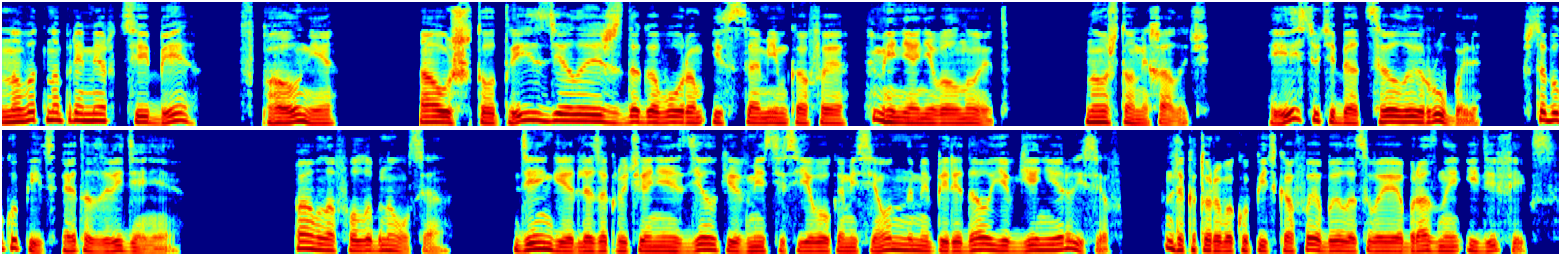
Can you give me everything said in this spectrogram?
Но вот, например, тебе вполне. А уж что ты сделаешь с договором и с самим кафе, меня не волнует. Ну что, Михалыч, есть у тебя целый рубль, чтобы купить это заведение?» Павлов улыбнулся. Деньги для заключения сделки вместе с его комиссионными передал Евгений Рысев, для которого купить кафе было своеобразный идификс.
